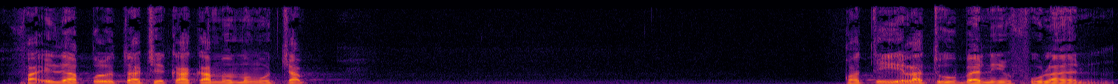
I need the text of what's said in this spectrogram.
Fa'idha qulta jika kamu mengucap Qatilatu bani fulan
